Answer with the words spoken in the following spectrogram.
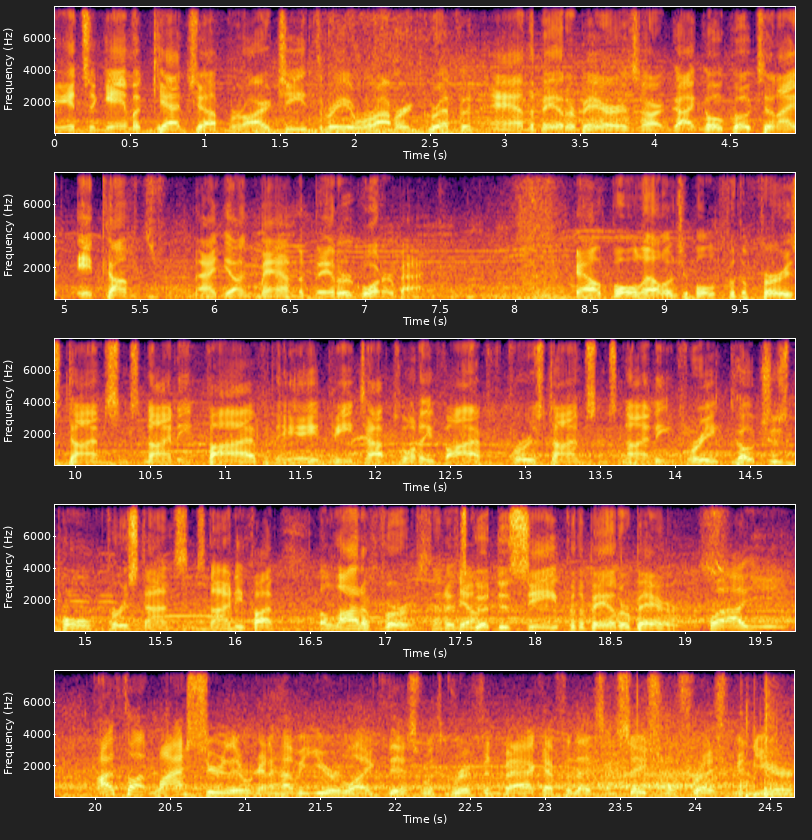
It's a game of catch-up for RG3 Robert Griffin and the Baylor Bears. Our Geico quote tonight, it comes from that young man, the Baylor quarterback. Cal Bowl eligible for the first time since 95. The AP top 25 for the first time since 93. Coaches poll first time since 95. A lot of firsts, and it's yeah. good to see for the Baylor Bears. Well, I thought last year they were going to have a year like this with Griffin back after that sensational freshman year.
